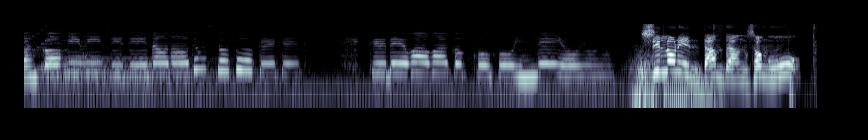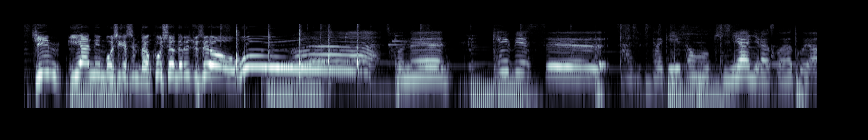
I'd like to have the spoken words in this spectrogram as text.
땅거미 미지진 어둠 소속을 그대와 와 걷고 있네요 요요 실론인 담당 성우 김이한님 모시겠습니다. 쿠션 내려주세요. 우! 저는 KBS 44기 성우 김희안이라고 하고요.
